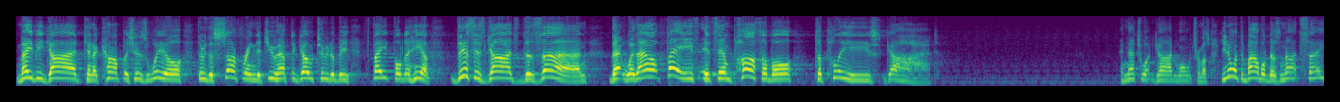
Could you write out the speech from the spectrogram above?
Maybe God can accomplish His will through the suffering that you have to go to to be faithful to Him. This is God's design that without faith, it's impossible to please God. And that's what God wants from us. You know what the Bible does not say?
